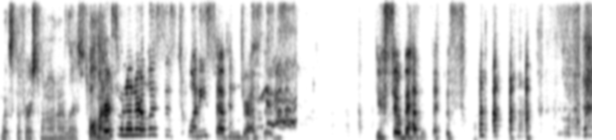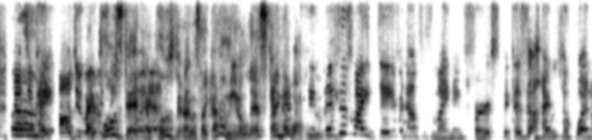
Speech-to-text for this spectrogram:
What's the first one on our list? Hold on. First one on our list is 27 dresses. You're so bad at this. That's Um, okay. I'll do I closed it. I closed it. I was like, I don't need a list. I know all the movies. this is why Dave announces my name first because I'm the one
